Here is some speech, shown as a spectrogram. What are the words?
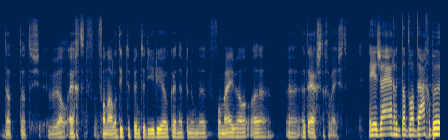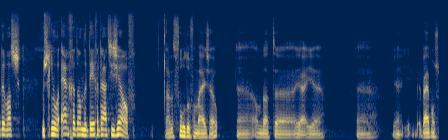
dat, dat is wel echt van alle dieptepunten die jullie ook net benoemden... voor mij wel het ergste geweest. Ja, je zei eigenlijk dat wat daar gebeurde was misschien wel erger dan de degradatie zelf. Nou, dat voelde voor mij zo. omdat ja, je wij hebben ons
